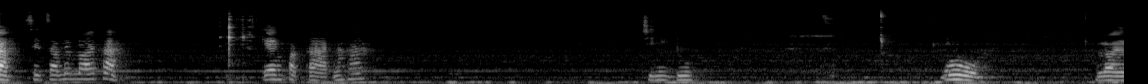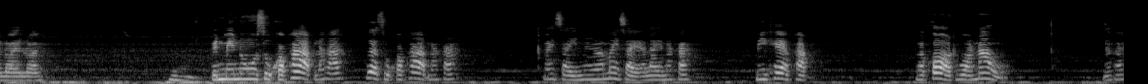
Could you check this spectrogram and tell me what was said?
อะ เสร็จสับเรียบร้อยค่ะ แกงผักกาดนะคะชิมอีกดู โอ้อร่อยอร่อยอร่อยเป็นเมนูสุขภาพนะคะ เพื่อสุขภาพนะคะ ไม่ใส่เนื้อไม่ใส่อะไรนะคะ มีแค่ผัก แล้วก็ถั่วเน่านะคะ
